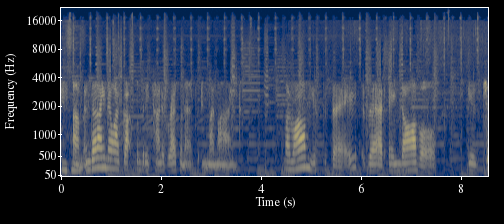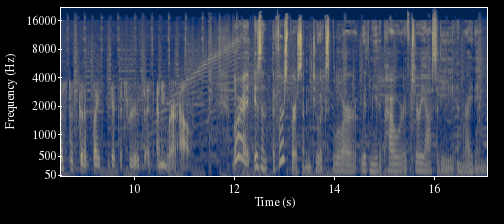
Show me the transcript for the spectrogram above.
mm-hmm. um, and then I know I've got somebody kind of resonant in my mind my mom used to say that a novel is just as good a place to get the truth as anywhere else. Laura isn't the first person to explore with me the power of curiosity and writing.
